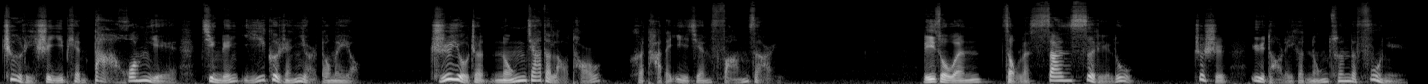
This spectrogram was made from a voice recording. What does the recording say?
这里是一片大荒野，竟连一个人影都没有，只有这农家的老头和他的一间房子而已。李作文走了三四里路，这时遇到了一个农村的妇女，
